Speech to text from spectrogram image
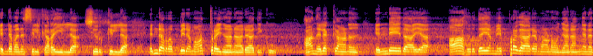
എന്റെ മനസ്സിൽ കറയില്ല ശിർക്കില്ല. എന്റെ റബ്ബിനെ മാത്രമേ ഞാൻ ആരാധിക്കൂ. ആ നിലക്കാണ് എന്റേതായ ആ ഹൃദയം എപ്രകാരമാണോ ഞാൻ അങ്ങനെ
